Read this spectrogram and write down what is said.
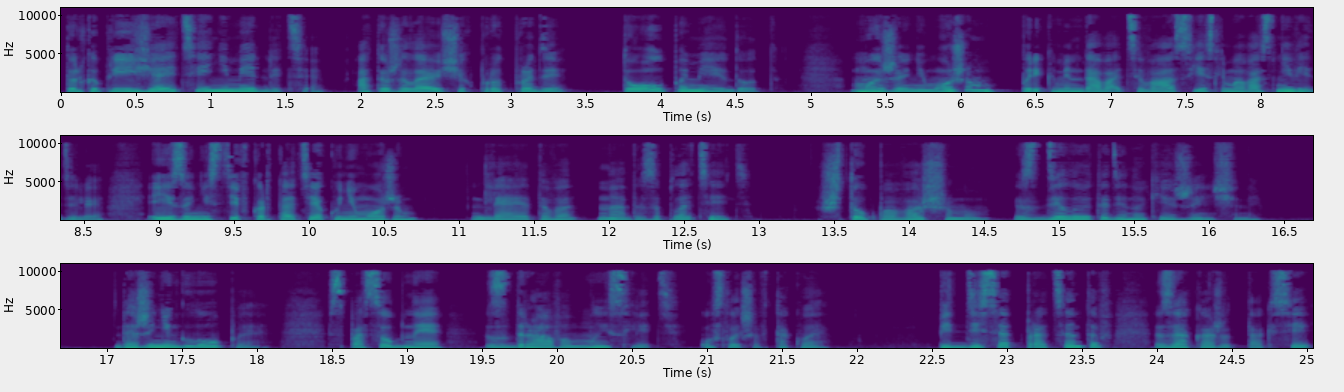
только приезжайте и не медлите, а то желающих пруд-пруди толпами идут. Мы же не можем порекомендовать вас, если мы вас не видели, и занести в картотеку не можем. Для этого надо заплатить. Что, по-вашему, сделают одинокие женщины? Даже не глупые, способные здраво мыслить, услышав такое. 50% закажут такси,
